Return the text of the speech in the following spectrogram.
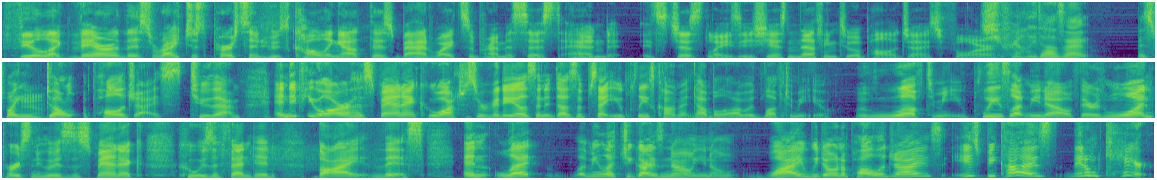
feel like they're this righteous person who's calling out this bad white supremacist and it's just lazy. She has nothing to apologize for. She really doesn't. That's why you don't apologize to them. And if you are a Hispanic who watches her videos and it does upset you, please comment down below. I would love to meet you. Would love to meet you. Please let me know if there's one person who is Hispanic who is offended by this. And let let me let you guys know, you know, why we don't apologize is because they don't care.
